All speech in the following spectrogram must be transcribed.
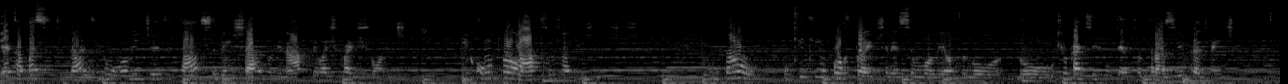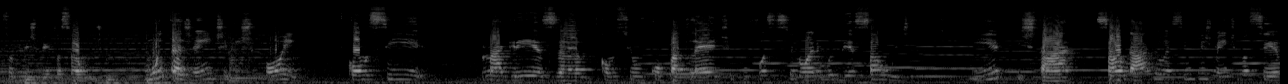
é a capacidade do homem de evitar se deixar dominar pelas paixões e controlar seus apetites. Então, o que é importante nesse momento, no, no, o que o catecismo tenta trazer para gente sobre respeito à saúde? Muita gente expõe como se magreza, como se um corpo atlético fosse sinônimo de saúde. E estar saudável é simplesmente você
